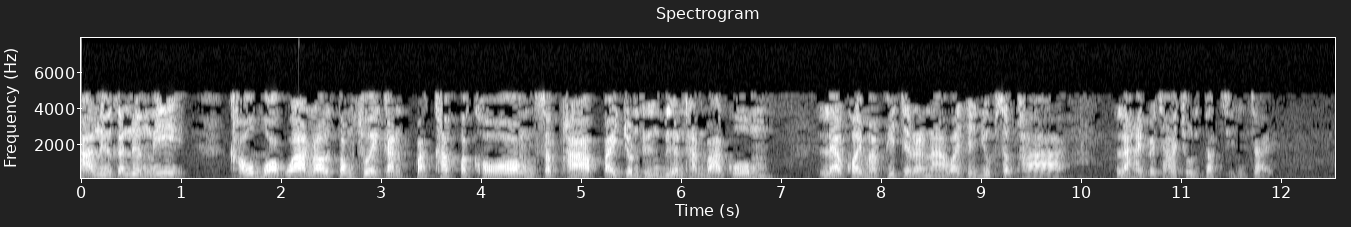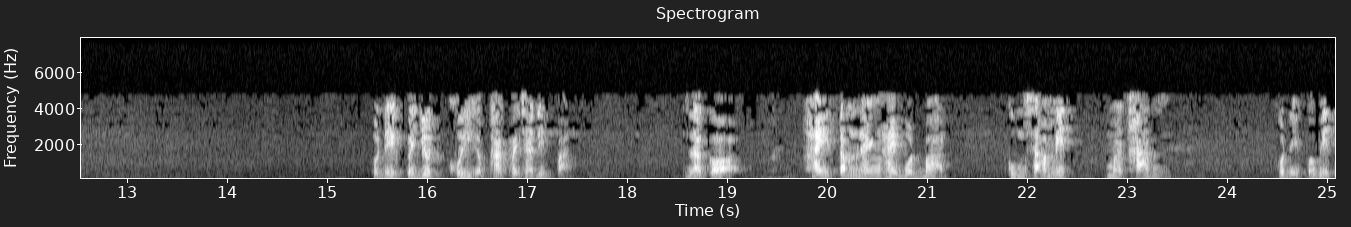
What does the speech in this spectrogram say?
หาลือกันเรื่องนี้ เขาบอกว่าเราต้องช่วยกันประคับประคองสภาไปจนถึงเดือนธันวาคม แล้วค่อยมาพิจารณาว่าจะยุบสภา และให้ประชาชนตัดสินใจพลเอกประยุทธ์คุยกับพรรคประชาธิปัตย์แล้วก็ให้ตำแหน่งให้บทบาท กลุ่มสามมิตรมาคันพลเอกประวิตย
